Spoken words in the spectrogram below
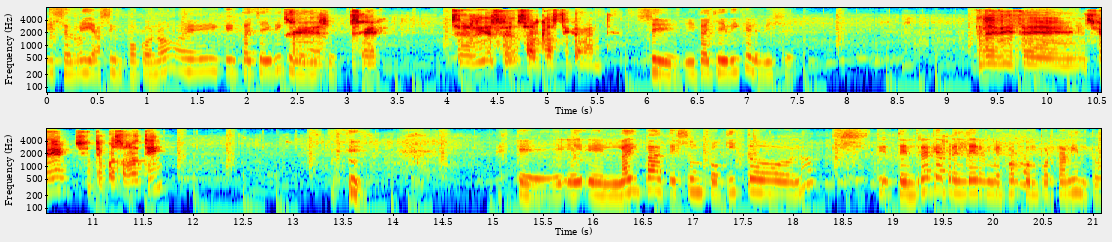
Y se ríe así un poco, ¿no? Eh, que Touch ID que le dice. sí. Se ríe sa- sarcásticamente. Sí, y Touch ID que le dice. Le dice, sí, si te pasa a ti, Es que eh, el iPad es un poquito, ¿no? Tendrá que aprender mejor comportamiento.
